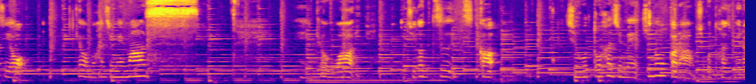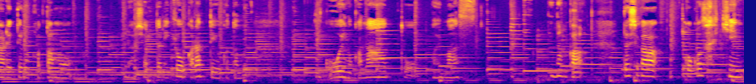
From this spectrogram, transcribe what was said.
ジオ今日も始めます、えー今日は1月5日仕事始め昨日からお仕事始められてる方もいらっしゃったり今日からっていう方も結構多いのかなと思います。でなんか私がここ最近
